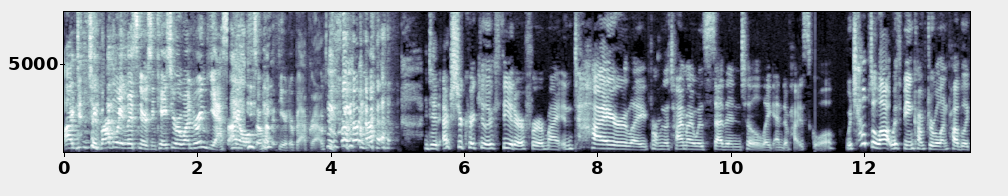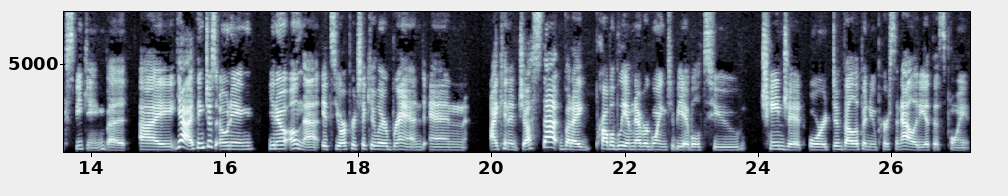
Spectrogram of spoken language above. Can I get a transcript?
I do too. By the way, listeners, in case you were wondering, yes, I also have a theater background. I did extracurricular theater for my entire like from the time I was 7 till like end of high school, which helped a lot with being comfortable in public speaking, but I yeah, I think just owning you know, own that. It's your particular brand and I can adjust that, but I probably am never going to be able to change it or develop a new personality at this point.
